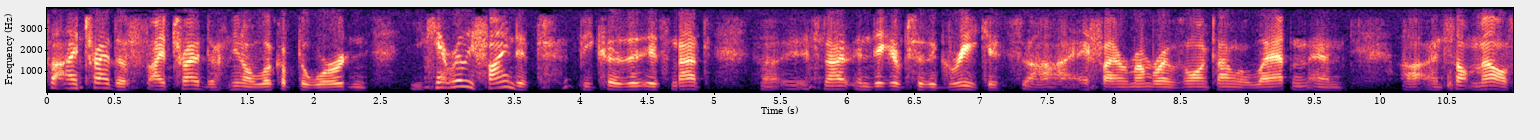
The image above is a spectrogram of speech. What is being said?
So I tried to I tried to you know look up the word, and you can't really find it because it, it's not uh, it's not indicative to the Greek. It's uh, if I remember, it was a long time ago Latin and uh, and something else.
